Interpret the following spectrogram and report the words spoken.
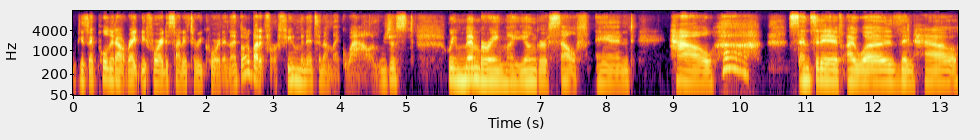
because I pulled it out right before I decided to record. And I thought about it for a few minutes and I'm like, wow, I'm just remembering my younger self and how sensitive I was and how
